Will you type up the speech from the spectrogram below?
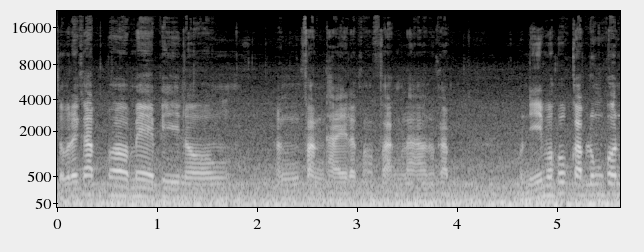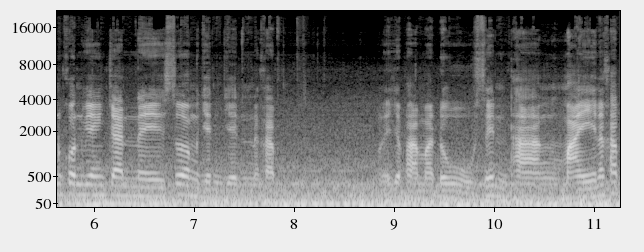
สวัสดีครับพ่อแม่พี่น้องทั้งฝั่งไทยแล้วก็ฝั่งลาวนะครับ วันนี้มาพบกับลุงพลคนเวียงจันทร์ในช่วงเย็นๆนะครับ วันนี้จะพามาดูเส้นทางใหม่นะครับ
